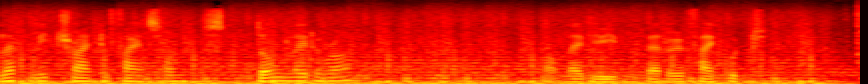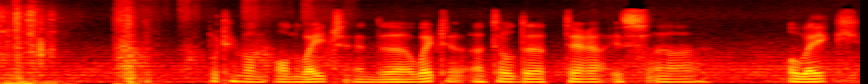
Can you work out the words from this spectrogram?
Let me try to find some stone later on. Or maybe even better if I could put him on, on wait and uh, wait until the Terra is uh, awake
